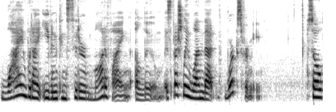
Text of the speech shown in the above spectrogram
why would I even consider modifying a loom, especially one that works for me? So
